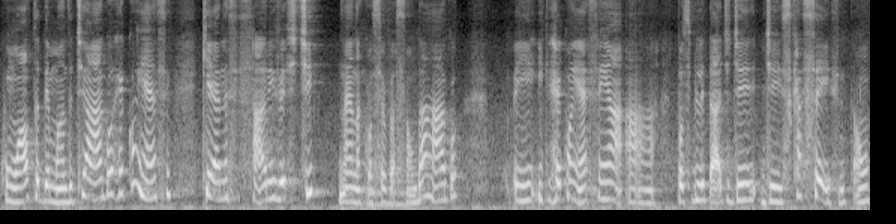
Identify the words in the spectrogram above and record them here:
com alta demanda de água reconhecem que é necessário investir né, na conservação da água e, e reconhecem a, a possibilidade de, de, escassez. Então,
